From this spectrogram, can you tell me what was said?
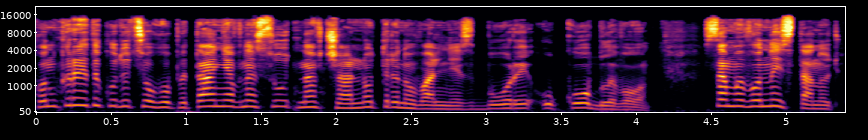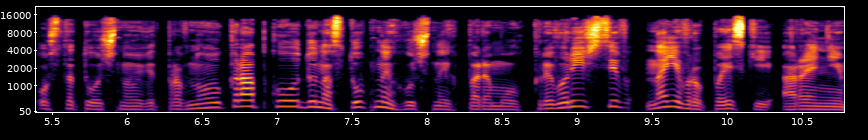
Конкретику до цього питання внесуть навчально-тренувальні збори у Коблево. Саме вони стануть остаточною відправною крапкою до наступних гучних перемог криворіжців на європейській арені.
